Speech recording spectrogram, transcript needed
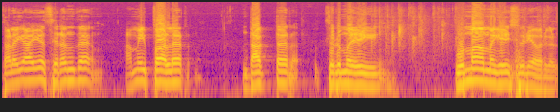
தலையாய சிறந்த அமைப்பாளர் டாக்டர் திருமதி உமா மகேஸ்வரி அவர்கள்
